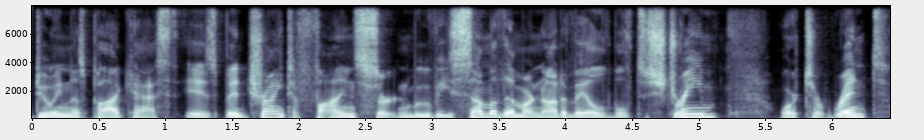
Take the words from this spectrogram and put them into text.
doing this podcast is been trying to find certain movies. Some of them are not available to stream or to rent.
